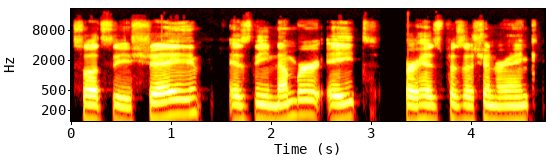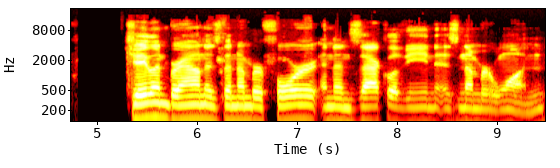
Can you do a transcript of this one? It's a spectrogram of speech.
so let's see, Shai is the number eight for his position rank. Jaylen Brown is the number four, and then Zach LaVine is number one.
